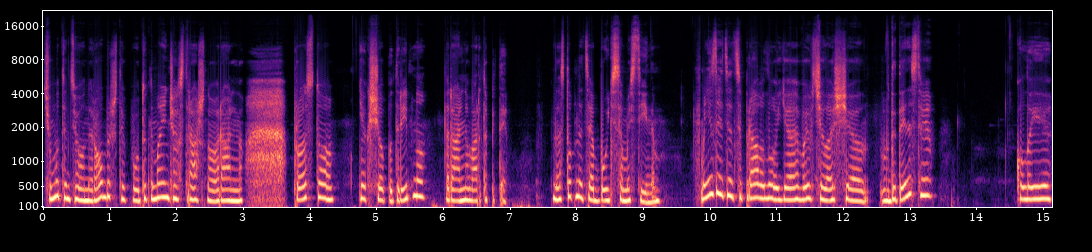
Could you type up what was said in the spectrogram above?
Чому ти цього не робиш? Типу, тут немає нічого страшного, реально. Просто, якщо потрібно, реально варто піти. Наступне це будь самостійним. Мені здається, це правило я вивчила ще в дитинстві, коли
